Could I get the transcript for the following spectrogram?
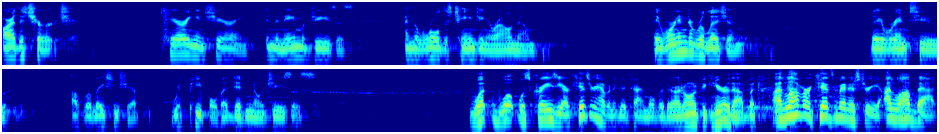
are the church, caring and sharing in the name of Jesus, and the world is changing around them. They weren't into religion they were into a relationship with people that didn't know Jesus. What, what was crazy, our kids are having a good time over there. I don't know if you can hear that, but I love our kids' ministry. I love that.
